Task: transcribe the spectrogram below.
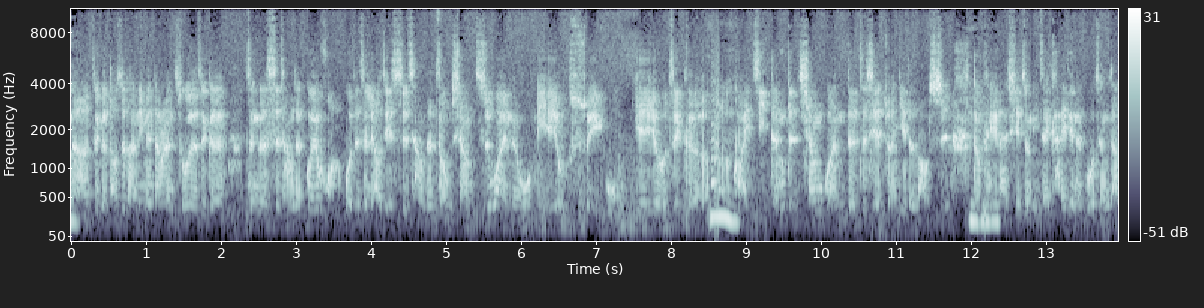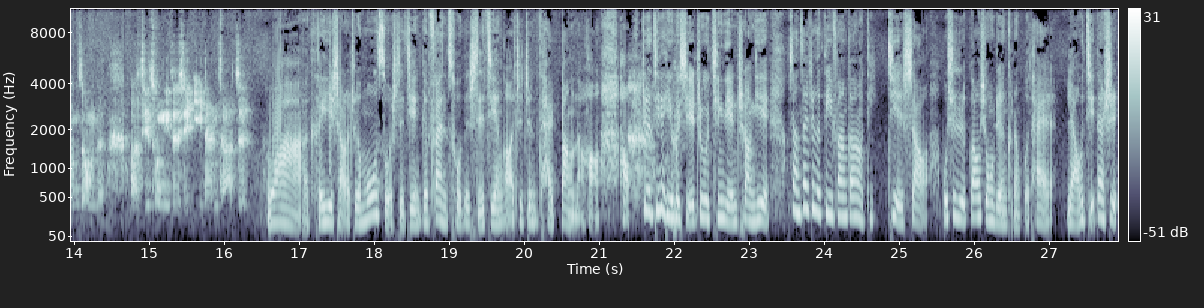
那这个导师团里面，当然除了这个整个市场的规划或者是了解市场的走向之外呢，我们也有税务，也有这个呃会计等等相关的这些专业的老师，都可以来协助你在开店的过程当中呢，啊解除你这些疑难杂症。哇，可以少了这个摸索时间跟犯错的时间啊，这真的太棒了哈！好，这届有协助青年创业，我想在这个地方刚刚有介绍，不是高雄人可能不太了解，但是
